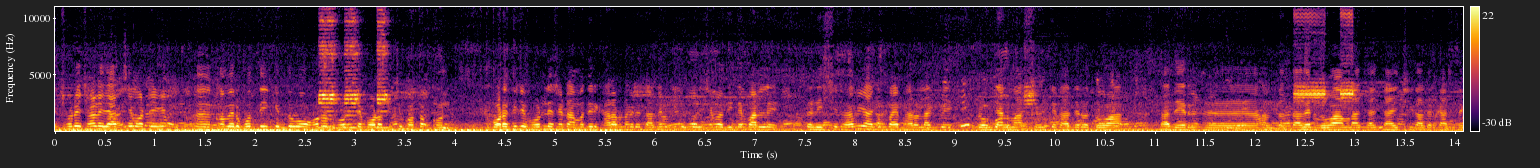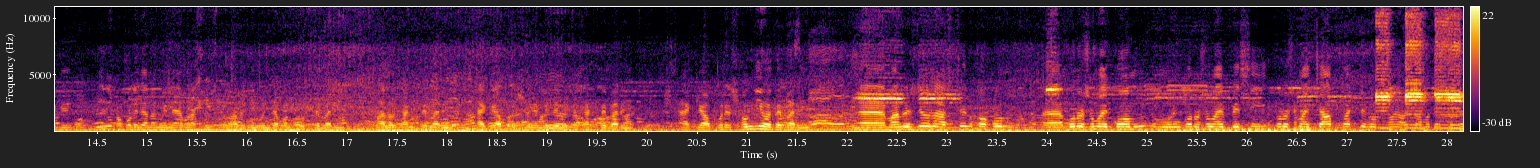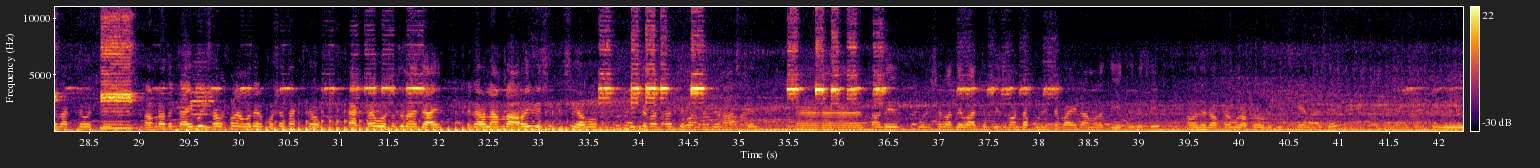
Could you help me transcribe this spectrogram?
ছোটে ছড়ে ছাড়ে যাচ্ছে বটে কমের প্রতি কিন্তু অঘটন ঘটছে বড় কিছু কতক্ষণ। বড় কিছু ঘটলে সেটা আমাদের খারাপ লাগবে তাদেরও কিছু পরিষেবা দিতে পারলে, তো নিশ্চিতভাবেই আজিম ভাই ভালো লাগবে। রমজান মাস চলছে, তাদেরও দোয়া, তাদের তাদের দোয়া আমরা চাইছি তাদের কাছ থেকে সকলে যেন মিলে আমরা সুস্থভাবে জীবনযাপন করতে পারি, ভালো থাকতে পারি, একে অপরের সঙ্গে মিলেমিশে থাকতে পারি, একে অপরের সঙ্গী হতে পারি। মানুষজন আসছেন কখন? কোনো সময় কম, কোনো সময় বেশি, কোনো সময় চাপ থাকতে, কোনো সময় হয়তো আমাদের বসে থাকতে হচ্ছে। আমরা তো চাইবই সবসময় আমাদের বসে থাকতে হোক, একটাও ওষুধ না যায়, সেটা হলে আমরা আরোই বেশি খুশি হব। দ্বিতীয় কথা হচ্ছে মানুষজন আসছেন তাদের পরিষেবা দেওয়া, চব্বিশ ঘণ্টা পরিষেবা এটা আমরা দিয়ে চলেছি। আমাদের ডক্টর ডক্টর অভিজিৎ সেন আছেন, তিনি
